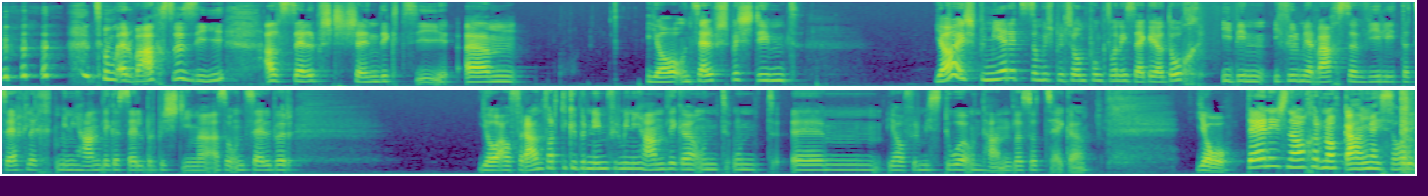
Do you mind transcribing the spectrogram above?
zum Erwachsensein als selbstständig zu sein. Ähm, ja, und selbstbestimmt, ja, ist bei mir jetzt zum Beispiel schon ein Punkt, wo ich sage, ja doch, ich, bin, ich fühle mich erwachsen, weil ich tatsächlich meine Handlungen selber bestimme. Also und selber ja, auch Verantwortung übernehme für meine Handlungen und, und ähm, ja, für mein Tun und Handeln sozusagen. Ja, dann ist es nachher noch gegangen, sorry,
